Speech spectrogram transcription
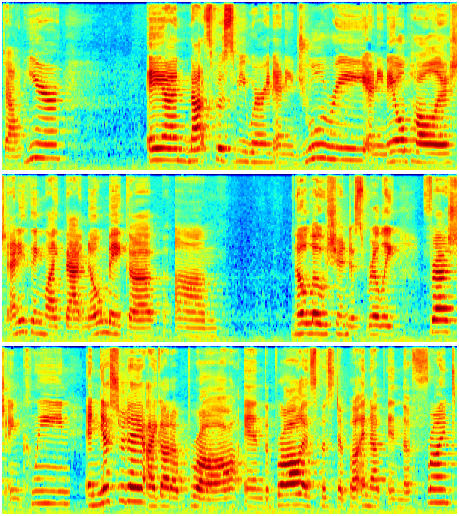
down here. And not supposed to be wearing any jewelry, any nail polish, anything like that. No makeup, um, no lotion, just really fresh and clean. And yesterday I got a bra and the bra is supposed to button up in the front.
